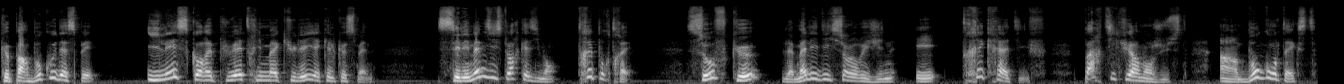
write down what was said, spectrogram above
que par beaucoup d'aspects, il est ce qu'aurait pu être Immaculé il y a quelques semaines. C'est les mêmes histoires quasiment, trait pour trait. Sauf que La Malédiction l'origine est très créatif, particulièrement juste, a un bon contexte,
